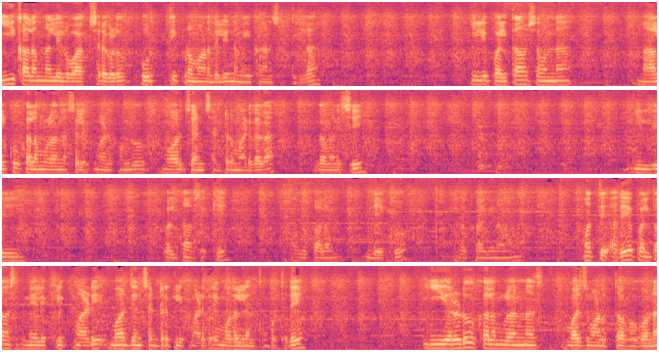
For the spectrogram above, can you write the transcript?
ಈ ಕಾಲಮ್ನಲ್ಲಿರುವ ಅಕ್ಷರಗಳು ಪೂರ್ತಿ ಪ್ರಮಾಣದಲ್ಲಿ ನಮಗೆ ಕಾಣಿಸುತ್ತಿಲ್ಲ. ಇಲ್ಲಿ ಫಲಿತಾಂಶವನ್ನು ನಾಲ್ಕು ಕಲಮ್ಗಳನ್ನು ಸೆಲೆಕ್ಟ್ ಮಾಡಿಕೊಂಡು ಮರ್ಜ್ ಆ್ಯಂಡ್ ಸೆಂಟರ್ ಮಾಡಿದಾಗ ಗಮನಿಸಿ. ಇಲ್ಲಿ ಫಲಿತಾಂಶಕ್ಕೆ ಒಂದು ಕಾಲಮ್ ಬೇಕು. ಅದಕ್ಕಾಗಿ ನಾವು ಮತ್ತೆ ಅದೇ ಫಲಿತಾಂಶದ ಮೇಲೆ ಕ್ಲಿಕ್ ಮಾಡಿ ಮರ್ಜನ್ ಸೆಂಟರ್ ಕ್ಲಿಕ್ ಮಾಡಿದರೆ ಮೊದಲನೇ ತಗೋತದೆ ಈ ಎರಡೂ ಕಾಲಮ್ಗಳನ್ನು ಮರ್ಜ್ ಮಾಡುತ್ತಾ ಹೋಗೋಣ.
